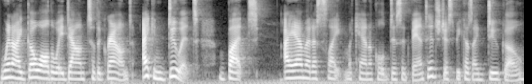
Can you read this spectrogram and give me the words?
when I go all the way down to the ground, I can do it, but I am at a slight mechanical disadvantage just because I do go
